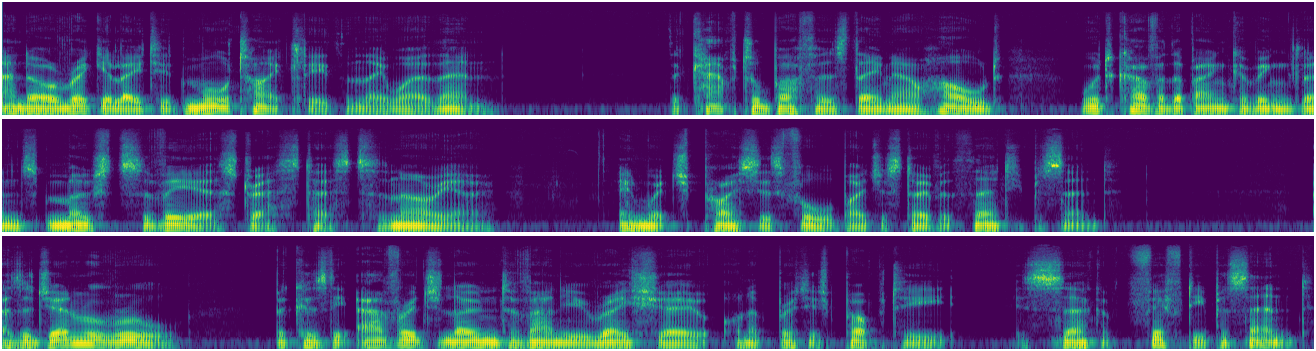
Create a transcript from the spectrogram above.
and are regulated more tightly than they were then. The capital buffers they now hold would cover the Bank of England's most severe stress test scenario, in which prices fall by just over 30%. As a general rule, because the average loan to value ratio on a British property is circa 50%,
